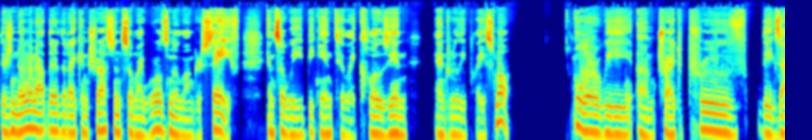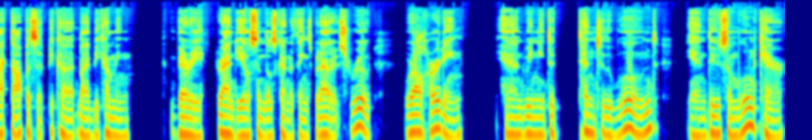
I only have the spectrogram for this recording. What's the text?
there's no one out there that I can trust, and so my world's no longer safe. And so we begin to like close in and really play small. Or we um, try to prove the exact opposite because by becoming very grandiose and those kind of things. But at its root, we're all hurting and we need to tend to the wound and do some wound care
